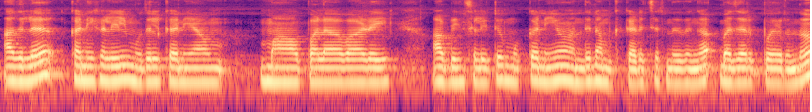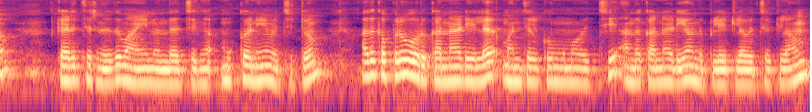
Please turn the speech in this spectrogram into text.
அதில் கனிகளில் முதல் கனியாக மா பல வாழை அப்படின்னு சொல்லிட்டு முக்கனியும் வந்து நமக்கு கிடச்சிருந்ததுங்க. பஜாருக்கு போயிருந்தோம். கிடச்சிருந்தது வாங்கின்னு வந்தாச்சுங்க. முக்கனியும் வச்சுட்டோம். அதுக்கப்புறம் ஒரு கண்ணாடியில் மஞ்சள் குங்குமம் வச்சு அந்த கண்ணாடியும் அந்த பிளேட்டில் வச்சுக்கலாம்.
